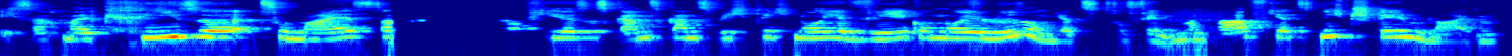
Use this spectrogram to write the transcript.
ich sag mal, Krise zu meistern. Ich glaube, hier ist es ganz, ganz wichtig, neue Wege und neue Lösungen jetzt zu finden. Man darf jetzt nicht stehen bleiben.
